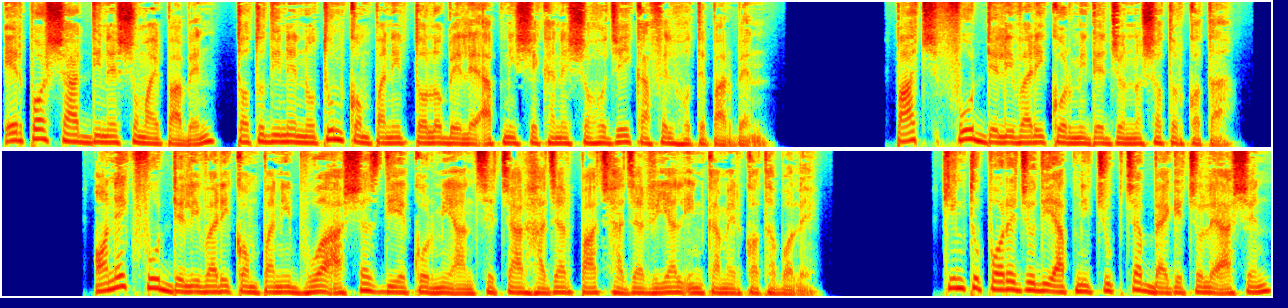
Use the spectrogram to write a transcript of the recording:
এরপর ষাট দিনের সময় পাবেন, ততদিনে নতুন কোম্পানির তলব এলে আপনি সেখানে সহজেই কাফেল হতে পারবেন। পাঁচ, ফুড ডেলিভারি কর্মীদের জন্য সতর্কতা। অনেক ফুড ডেলিভারি কোম্পানি ভুয়া আশ্বাস দিয়ে কর্মী আনছে চার হাজার, পাঁচ হাজার রিয়াল ইনকামের কথা বলে। কিন্তু পরে যদি আপনি চুপচাপ ব্যাগে চলে আসেন,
